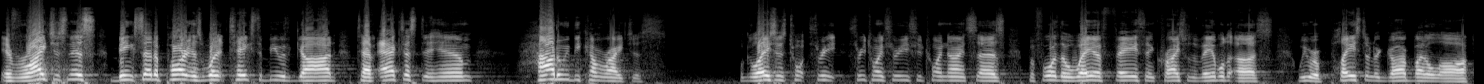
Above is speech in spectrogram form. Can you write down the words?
If righteousness, being set apart, is what it takes to be with God, to have access to Him, how do we become righteous? Well, Galatians 3, 3.23 through 29 says, Before the way of faith in Christ was available to us, we were placed under guard by the law.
